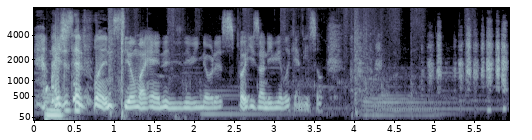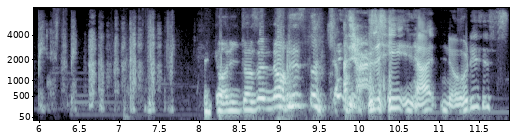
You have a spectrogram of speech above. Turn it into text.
I just had flint and steel in my hand and he didn't even notice, but he's not even looking at me, so. Penis, penis. my god, he doesn't notice the giant, Does he not notice?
